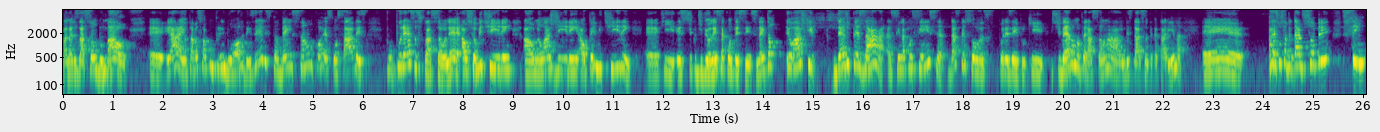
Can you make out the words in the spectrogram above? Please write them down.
banalização do mal, é, ah, eu estava só cumprindo ordens. Eles também são corresponsáveis por, por, essa situação, né? Ao se omitirem, ao não agirem, ao permitirem é, que esse tipo de violência acontecesse, né? Então, eu acho que deve pesar assim na consciência das pessoas, por exemplo, que estiveram na operação na Universidade de Santa Catarina, é, a responsabilidade sobre, sim,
